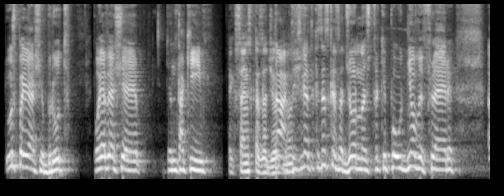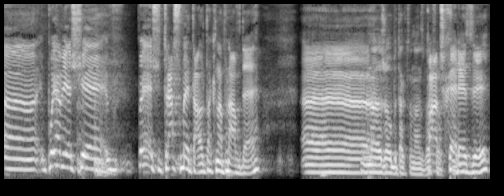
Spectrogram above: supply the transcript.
Tu już pojawia się brud, pojawia się ten taki, Teksańska tak, zadziorność. taka teksańska zadziorność, taki południowy flair. E, pojawia się, pojawia się trash metal tak naprawdę. E, Należałoby tak to nazwać. Patrz herezy.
